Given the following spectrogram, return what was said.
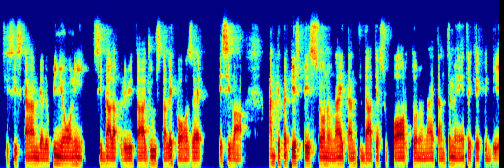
ci si scambia le opinioni, si dà la priorità giusta alle cose e si va, anche perché spesso non hai tanti dati a supporto, non hai tante metriche, quindi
